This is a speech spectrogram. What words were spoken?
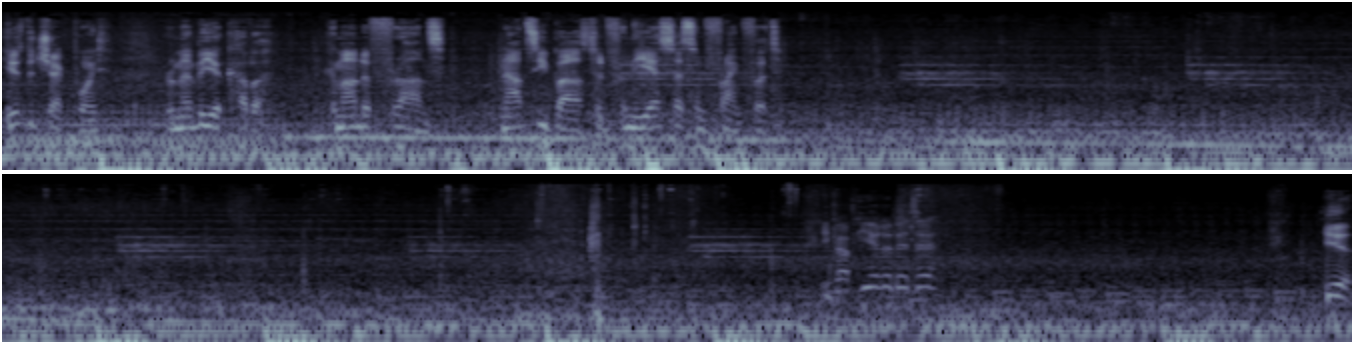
here's the checkpoint. Remember your cover. Commander Franz, Nazi bastard from the SS in Frankfurt. Die Papiere bitte. Hier.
